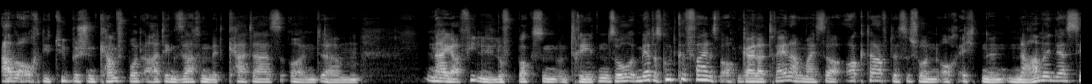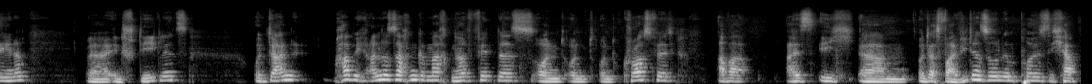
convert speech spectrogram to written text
aber auch die typischen kampfsportartigen Sachen mit Katas und ähm, naja, viel in die Luftboxen und treten. So, mir hat das gut gefallen. Es war auch ein geiler Trainer, Meister Octav. Das ist schon auch echt ein Name in der Szene äh, in Steglitz. Und dann habe ich andere Sachen gemacht, ne? Fitness und, und, und CrossFit. Aber als ich, ähm, und das war wieder so ein Impuls, ich habe,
